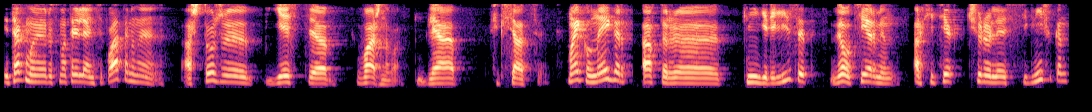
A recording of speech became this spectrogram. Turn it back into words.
Итак, мы рассмотрели антипаттерны. А что же есть э, важного для фиксации? Майкл Нейгард, автор э, книги Release ввел термин architecturally significant,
